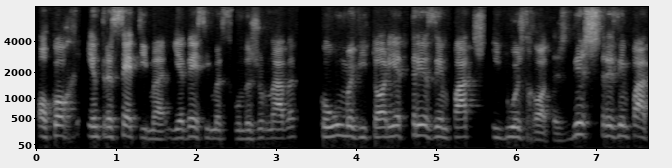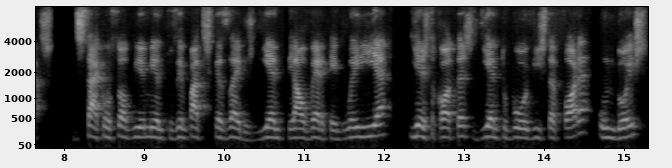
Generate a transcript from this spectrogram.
ocorre entre a sétima e a décima segunda jornada, com uma vitória, três empates e duas derrotas. Destes três empates, destacam-se obviamente os empates caseiros diante de Alverca e de Leiria e as derrotas diante do Boa Vista fora, 1-2,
